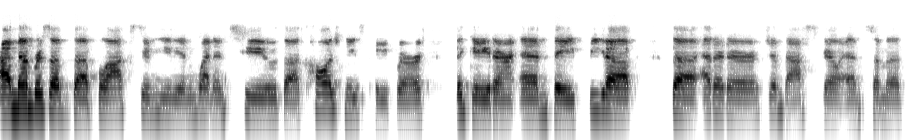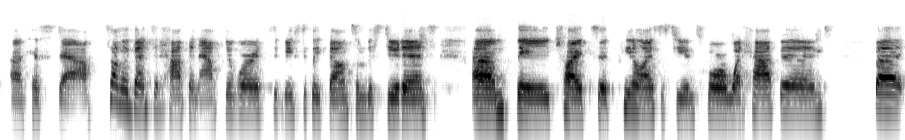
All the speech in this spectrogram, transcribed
Uh, members of the Black Student Union went into the college newspaper the Gator, and they beat up the editor Jim Vaszko and some of uh, his staff. Some events that happened afterwards. They basically found some of the students. Um, they tried to penalize the students for what happened, but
